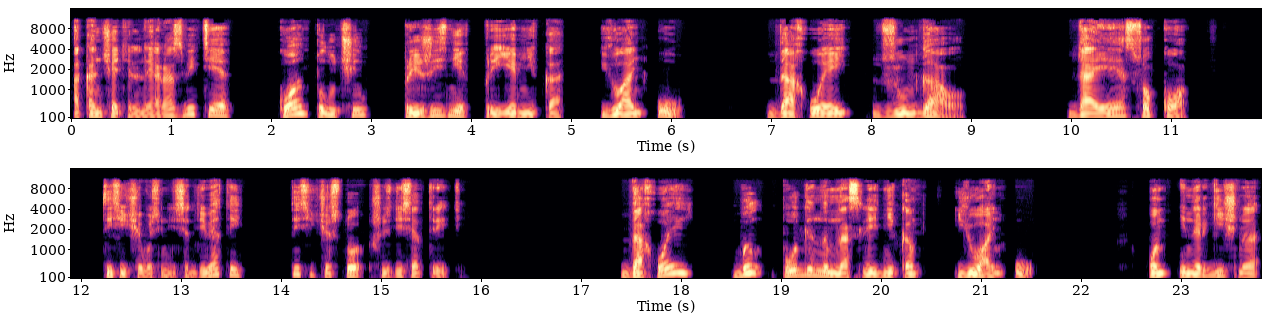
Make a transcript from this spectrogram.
окончательное развитие Куан получил при жизни преемника Юань-У, Дахуэй Цзунгао, Даэ Соко, 1089-1163. Дахуэй был подлинным наследником Юань-У. Он энергично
